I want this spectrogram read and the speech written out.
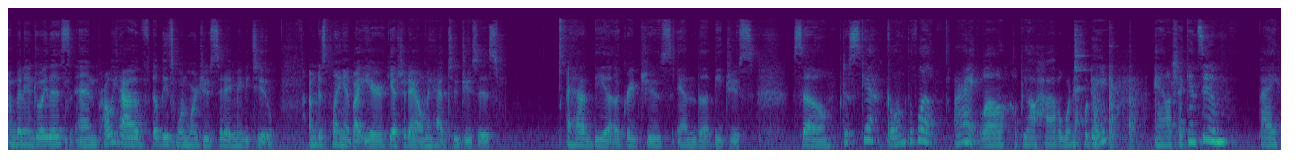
I'm gonna enjoy this and probably have at least one more juice today, maybe two. I'm just playing it by ear. Yesterday I only had two juices. I had the uh, grape juice and the beet juice. So just, yeah, going with the flow. All right, well, hope y'all have a wonderful day and I'll check in soon. Bye.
